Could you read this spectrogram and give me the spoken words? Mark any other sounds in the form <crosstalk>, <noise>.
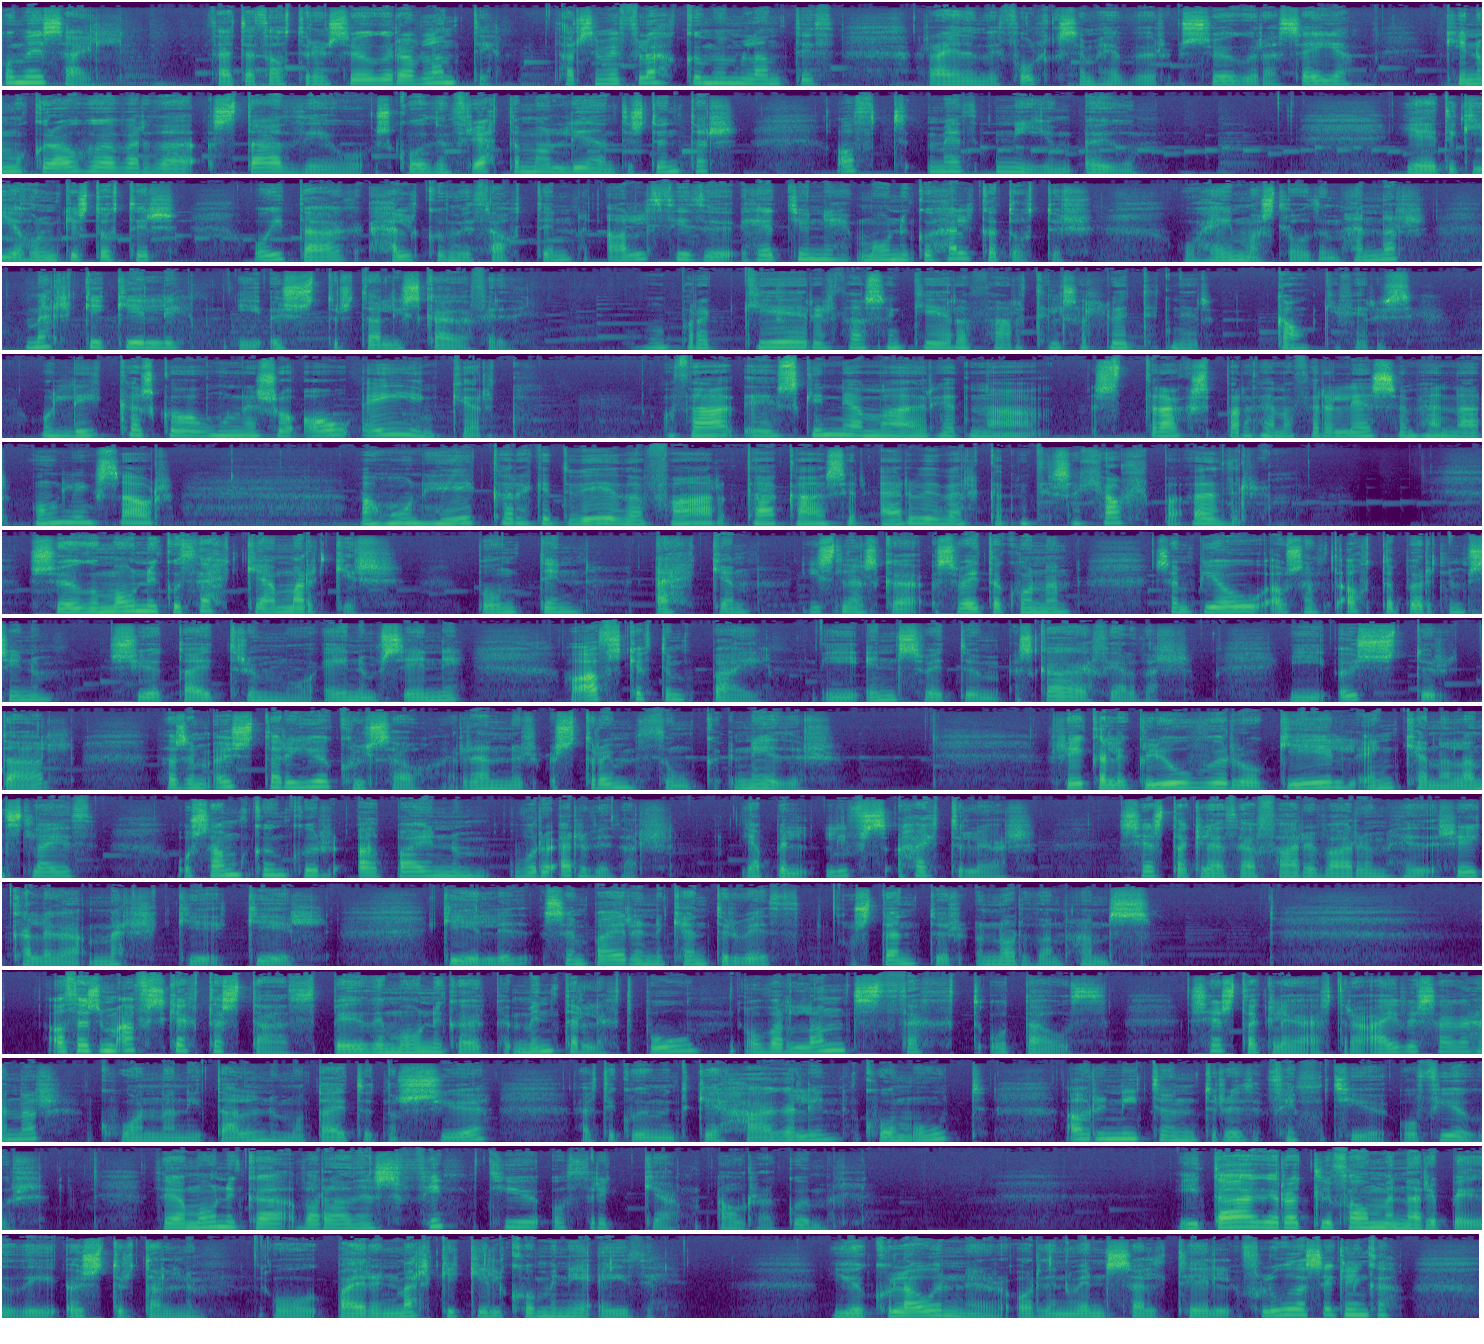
Komið sæl. Þetta er þátturinn sögur af landi. Þar sem við flökkum um landið, ræðum við fólk sem hefur sögur að segja, kynum okkur áhugaverða staði og skoðum fréttamál líðandi stundar, oft með nýjum augum. Ég heiti Gíja Holmgistóttir og í dag helgum við þáttinn alþýðu hetjunni Móniku Helgadóttur og heimaslóðum hennar Merkigili í Östurdal í Skagafyrði. Hún bara gerir það sem gera þar til þess að hlutirnir gangi fyrir sig. Og líka sko hún er svo óeigingjörn og það skinnja maður hérna strax bara þegar maður fyrir að lesa um hennar unglingsár að hún hikar ekkit við að fara, taka að sér erfiðverkefni til þess að hjálpa öðrum. Sögu Móniku þekkja margir, bóndin, ekjan, íslenska sveitakonan sem bjó á samt áttabörnum sínum, sjö dætrum og einum sinni á afskeftum bæ í innsveitum Skagafjörðar í Austur dal þar sem Austari Jökulsá rennur strömþung niður. Hrikaleg gljúfur og gil engkjana landslægið og samgöngur að bænum voru erfiðar, jafnvel lífshættulegar, sérstaklega þegar farið varum hefð hrikalega merki gil, gilið sem bærinni kendur við og stendur norðan hans. Á þessum afskekta stað beigði Mónika upp myndarlegt bú og var landsþægt og dáð, sérstaklega eftir að æfisaga hennar, konan í dalnum og dæturnar sjö, eftir Guðmund G. Hagalín, kom út árið 1954, þegar Mónika var aðeins 53 ára gömul. Í dag er öllu fámennari beigði í Östurdalnum og bærin Merkigil komin í eyði. Jökuláin er orðin vinsel til flúðasiglinga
